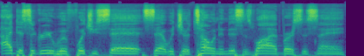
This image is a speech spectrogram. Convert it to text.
I disagree with what you said said with your tone, and this is why, versus saying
